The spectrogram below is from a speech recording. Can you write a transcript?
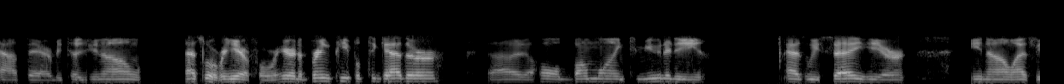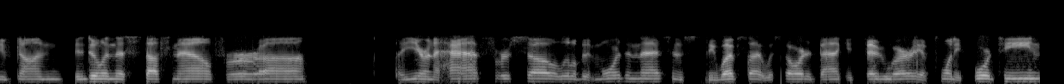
out there because you know that's what we're here for. We're here to bring people together, uh the whole bum wine community as we say here, you know, as we've gone been doing this stuff now for uh a year and a half or so, a little bit more than that since the website was started back in February of 2014.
